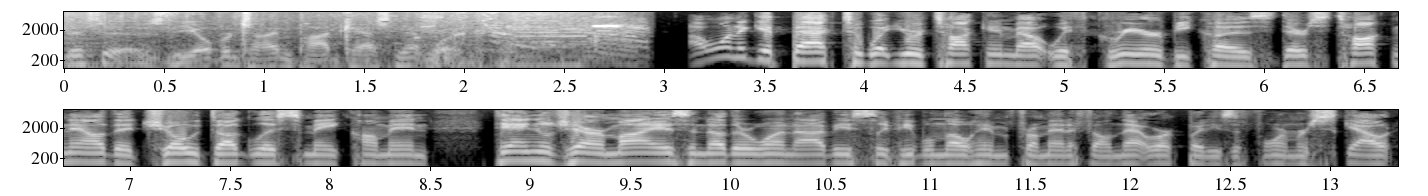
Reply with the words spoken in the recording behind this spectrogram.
This is the Overtime Podcast Network. I want to get back to what you were talking about with Grier because there's talk now that Joe Douglas may come in. Daniel Jeremiah is another one. Obviously, people know him from NFL Network, but he's a former scout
